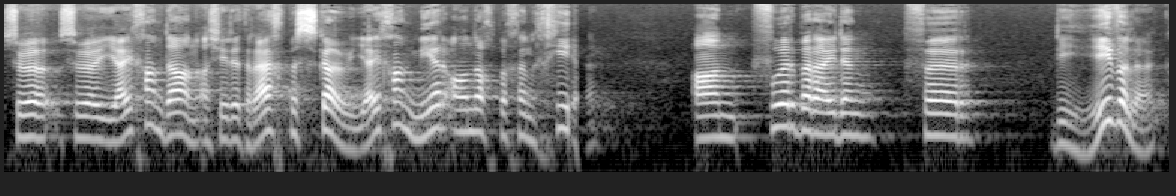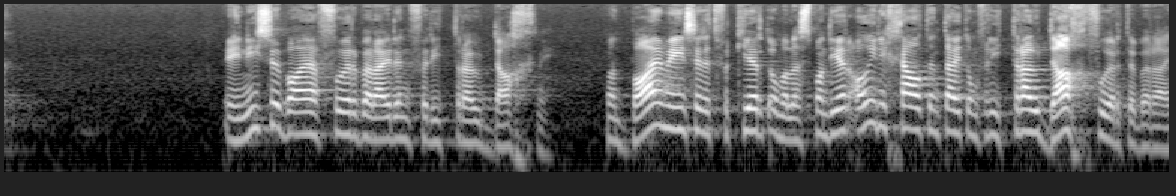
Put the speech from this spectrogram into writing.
So so jy gaan dan as jy dit reg beskou, jy gaan meer aandag begin gee aan voorbereiding vir die huwelik en nie so baie voorbereiding vir die troudag nie. Want baie mense het dit verkeerd om hulle spandeer al hierdie geld en tyd om vir die troudag voor te berei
